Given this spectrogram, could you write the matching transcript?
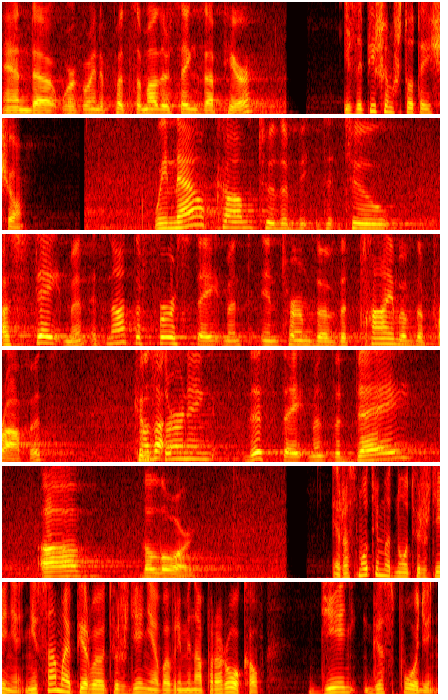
and uh, we're going to put some other things up here. и запишем что-то еще. We now come to, the, be- to a statement. It's not the first statement in terms of the time of the prophets concerning this statement, the day of the Lord. И рассмотрим одно утверждение. Не самое первое утверждение во времена пророков. День Господень.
